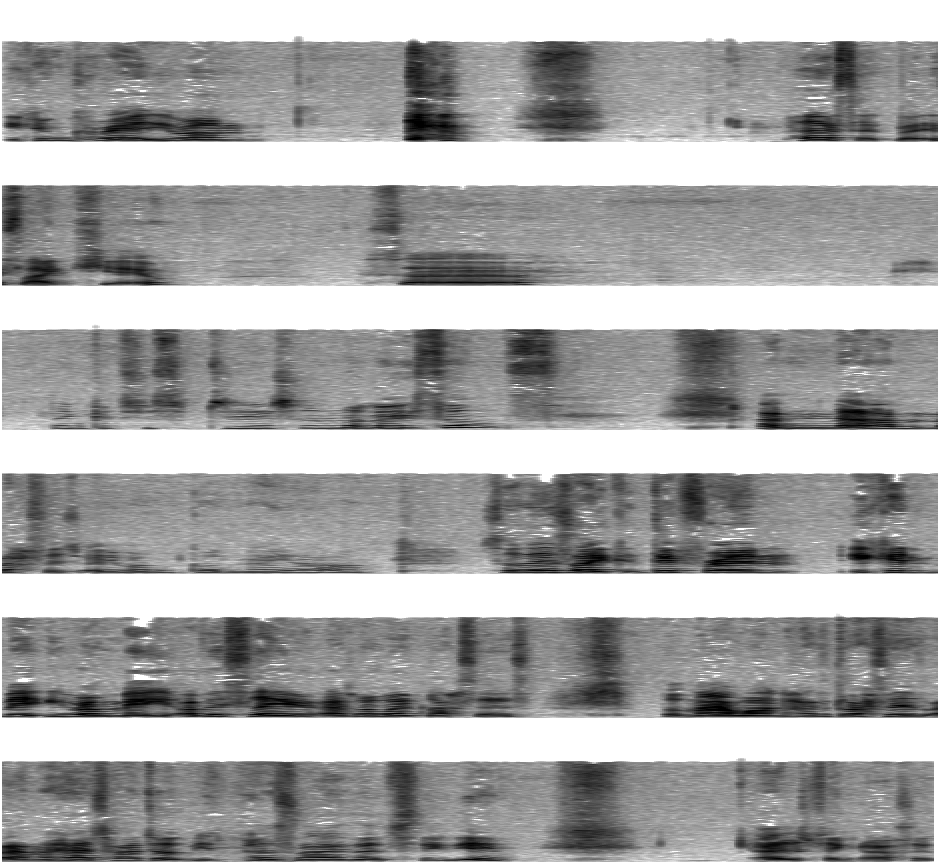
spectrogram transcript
you can create your own person that is like you. So I think it's just did not make sense. I've n I haven't messaged anyone good night at all. So there's like different you can make your own me, obviously as I wear glasses. But my one has glasses and the hair tied up, you can personalise it to suit you. I just think that's have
